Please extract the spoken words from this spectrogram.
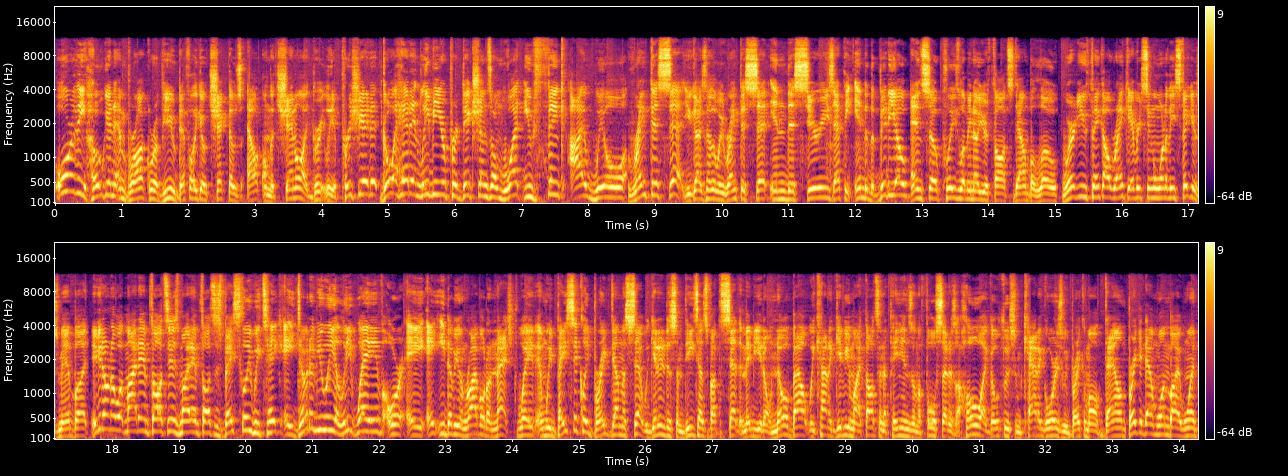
or the Hogan and Brock review, definitely go check those out on the channel. I'd greatly appreciate it. Go ahead and leave me your predictions on what you think I will rank this set. You guys know that we rank this set in this series at the end of the video and so please let me know your thoughts down below. Where do you think I'll rank every single one of these figures, man? But if you don't know what My Damn Thoughts is, My Damn Thoughts is basically we take a WWE Elite Wave or a AEW Unrivaled Unmatched Wave and we basically break down the set. We get into some details about the set that maybe you don't know about. We kind of give you my thoughts and opinions on the full set as a whole. I go through some categories. We break them all down, break it down one by one,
